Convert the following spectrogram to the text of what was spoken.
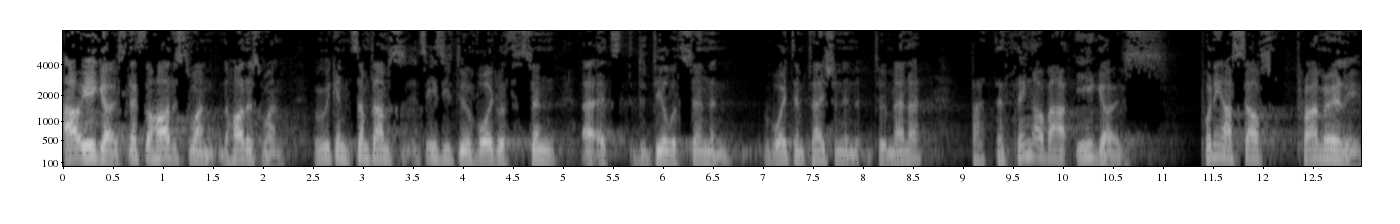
Our egos, that's the hardest one, the hardest one. We can sometimes, it's easy to avoid with sin, uh, it's to deal with sin and avoid temptation in, to a manner. But the thing of our egos, putting ourselves primarily,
